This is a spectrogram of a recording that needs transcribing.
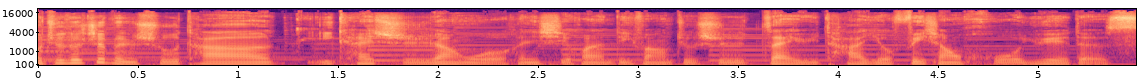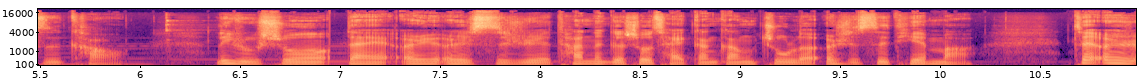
我觉得这本书它一开始让我很喜欢的地方，就是在于它有非常活跃的思考。例如说，在二月二十四日，他那个时候才刚刚住了二十四天嘛，在二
